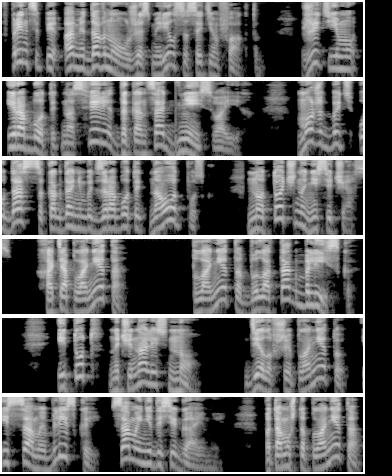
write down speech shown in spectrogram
В принципе, Ами давно уже смирился с этим фактом. Жить ему и работать на сфере до конца дней своих. Может быть, удастся когда-нибудь заработать на отпуск, но точно не сейчас. Хотя планета, планета была так близко. И тут начинались «но», делавшие планету из самой близкой, самой недосягаемой. Потому что планета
